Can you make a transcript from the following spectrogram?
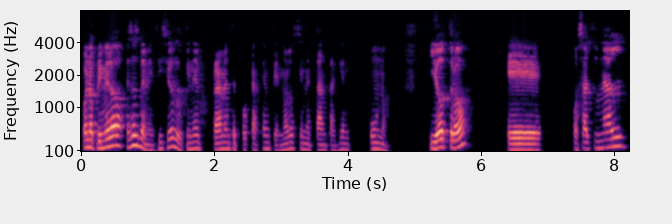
Bueno, primero, esos beneficios los tiene realmente poca gente, no los tiene tanta gente, uno. Y otro, eh, o sea, al final,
